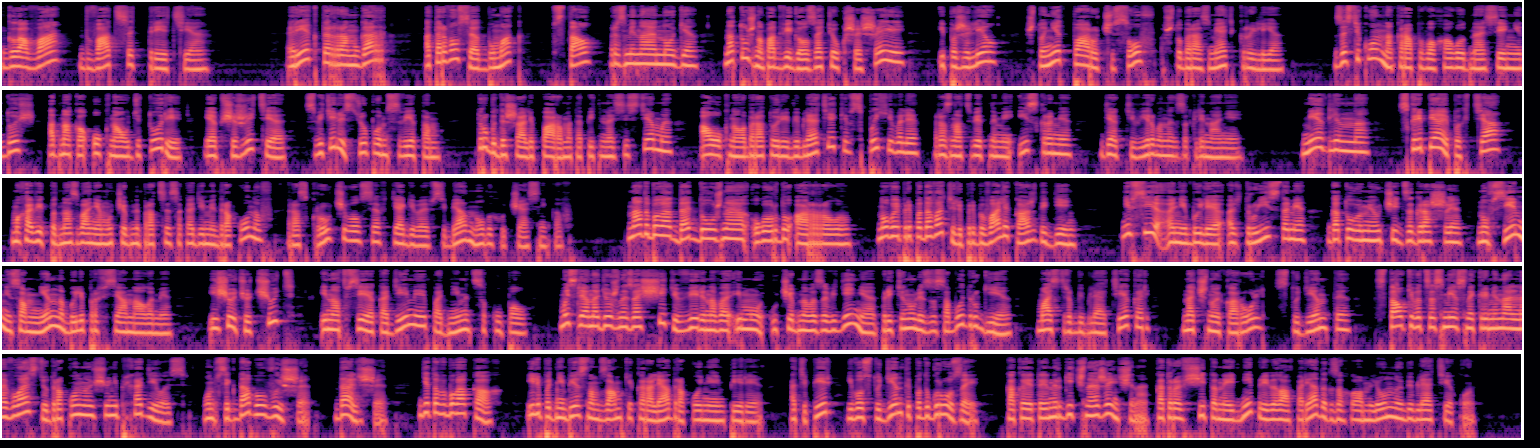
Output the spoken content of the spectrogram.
Глава двадцать третья Ректор Рангар оторвался от бумаг, встал, разминая ноги, натужно подвигал затекшей шеей и пожалел, что нет пару часов, чтобы размять крылья. За стеклом накрапывал холодный осенний дождь, однако окна аудитории и общежития светились теплым светом, трубы дышали паром отопительной системы, а окна лаборатории библиотеки вспыхивали разноцветными искрами деактивированных заклинаний. Медленно, скрипя и пыхтя, маховик под названием «Учебный процесс Академии драконов» раскручивался, втягивая в себя новых участников. Надо было отдать должное лорду Арроу. Новые преподаватели прибывали каждый день. Не все они были альтруистами, готовыми учить за гроши, но всем, несомненно, были профессионалами. Еще чуть-чуть, и над всей Академией поднимется купол. Мысли о надежной защите вверенного ему учебного заведения притянули за собой другие – мастер-библиотекарь, ночной король, студенты. Сталкиваться с местной криминальной властью дракону еще не приходилось. Он всегда был выше, дальше, где-то в облаках, или поднебесном замке короля драконьей империи. А теперь его студенты под угрозой, как и эта энергичная женщина, которая в считанные дни привела в порядок захламленную библиотеку.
